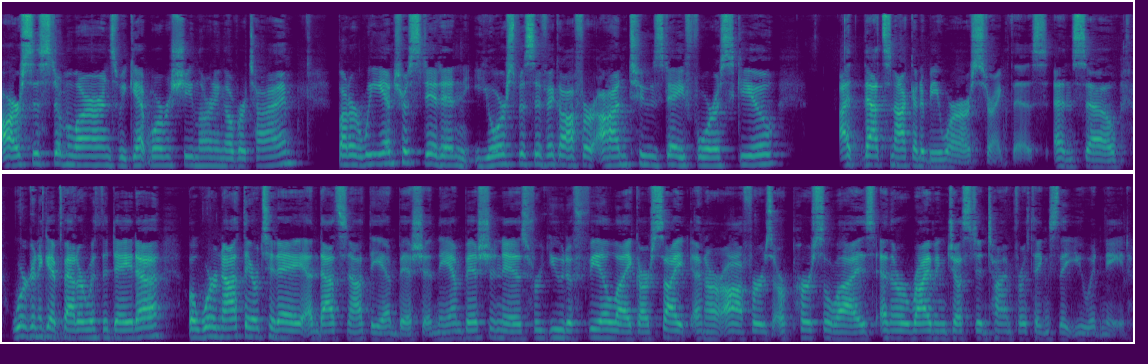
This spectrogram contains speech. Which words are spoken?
our system learns, we get more machine learning over time. But are we interested in your specific offer on Tuesday for a SKU? I, that's not going to be where our strength is. And so we're going to get better with the data, but we're not there today. And that's not the ambition. The ambition is for you to feel like our site and our offers are personalized and they're arriving just in time for things that you would need.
